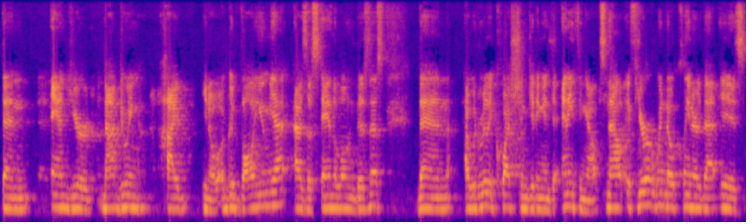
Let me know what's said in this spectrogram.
then and you're not doing high, you know, a good volume yet as a standalone business, then I would really question getting into anything else. Now, if you're a window cleaner that is,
